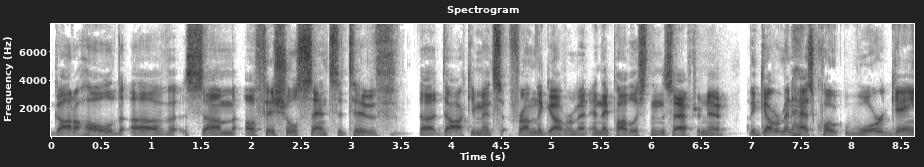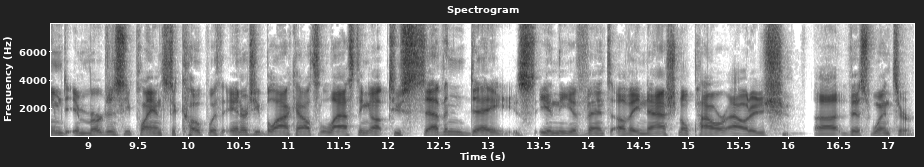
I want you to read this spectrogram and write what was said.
got a hold of some official sensitive uh, documents from the government and they published them this afternoon. The government has, quote, war gamed emergency plans to cope with energy blackouts lasting up to seven days in the event of a national power outage uh, this winter.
